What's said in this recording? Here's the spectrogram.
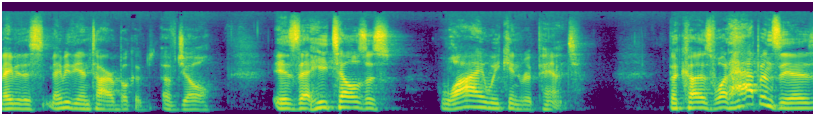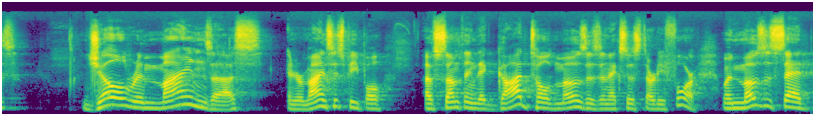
maybe, this, maybe the entire book of, of Joel, is that he tells us why we can repent. Because what happens is Joel reminds us and reminds his people of something that God told Moses in Exodus 34. When Moses said,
